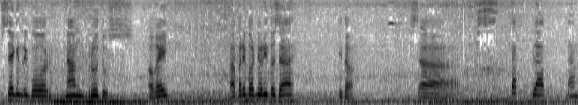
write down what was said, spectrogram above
secondary bore ng Brutus. Okay? Paparibor nyo rito sa ito. Sa stock block ng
